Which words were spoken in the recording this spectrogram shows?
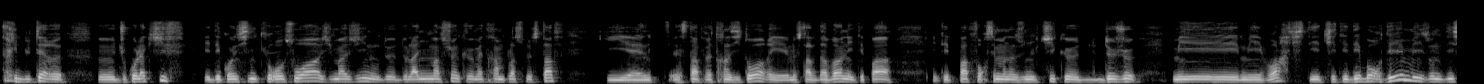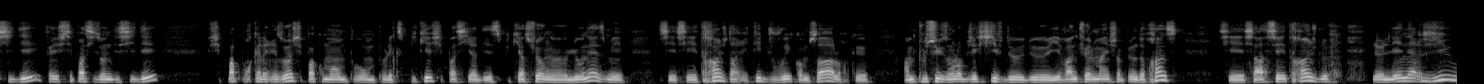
tributaire du collectif et des consignes qu'il reçoit, j'imagine, ou de l'animation que veut mettre en place le staff qui est un, staff transitoire et le staff d'avant n'était pas, n'était pas forcément dans une optique de jeu. Mais, mais voilà, j'étais débordé, mais ils ont décidé, enfin, je ne sais pas s'ils ont décidé, je ne sais pas pour quelle raison, je ne sais pas comment on peut, on peut l'expliquer, je ne sais pas s'il y a des explications euh, lyonnaises, mais c'est étrange d'arrêter de jouer comme ça, alors que en plus ils ont l'objectif de, de, éventuellement un champion de France. C'est assez étrange l'énergie ou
